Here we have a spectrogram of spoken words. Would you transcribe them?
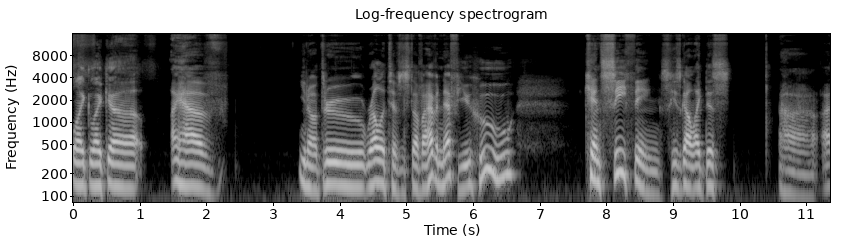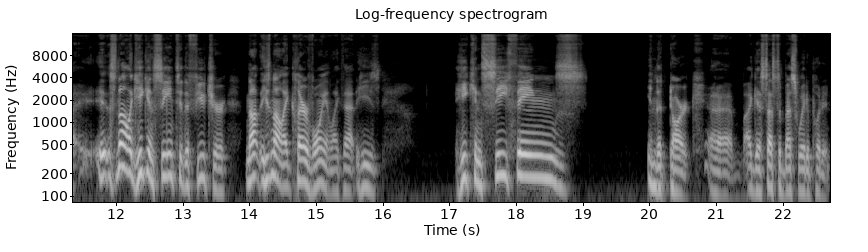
like like uh, I have you know through relatives and stuff. I have a nephew who can see things. He's got like this. Uh, it's not like he can see into the future. Not he's not like clairvoyant like that. He's he can see things in the dark. Uh, I guess that's the best way to put it.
